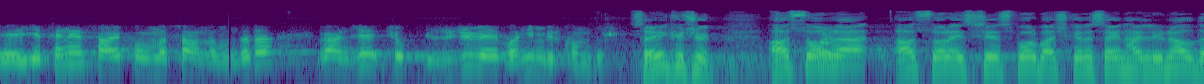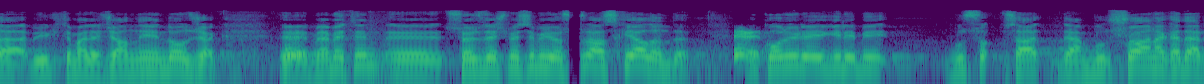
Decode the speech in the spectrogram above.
e, yeteneğe sahip olması anlamında da bence çok üzücü ve vahim bir konudur. Sayın Küçük, az sonra az sonra Eskişehir Spor Başkanı Sayın Halil Ünal da büyük ihtimalle canlı yayında olacak. Ee, Mehmet'in e, sözleşmesi biliyorsunuz askıya alındı. Evet. Bu konuyla ilgili bir bu saat yani bu şu ana kadar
